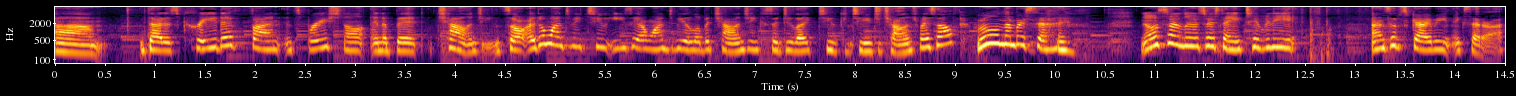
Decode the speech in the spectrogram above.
Um, that is creative, fun, inspirational, and a bit challenging. So I don't want it to be too easy. I want it to be a little bit challenging because I do like to continue to challenge myself. Rule number seven. No star losers negativity unsubscribing, etc.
